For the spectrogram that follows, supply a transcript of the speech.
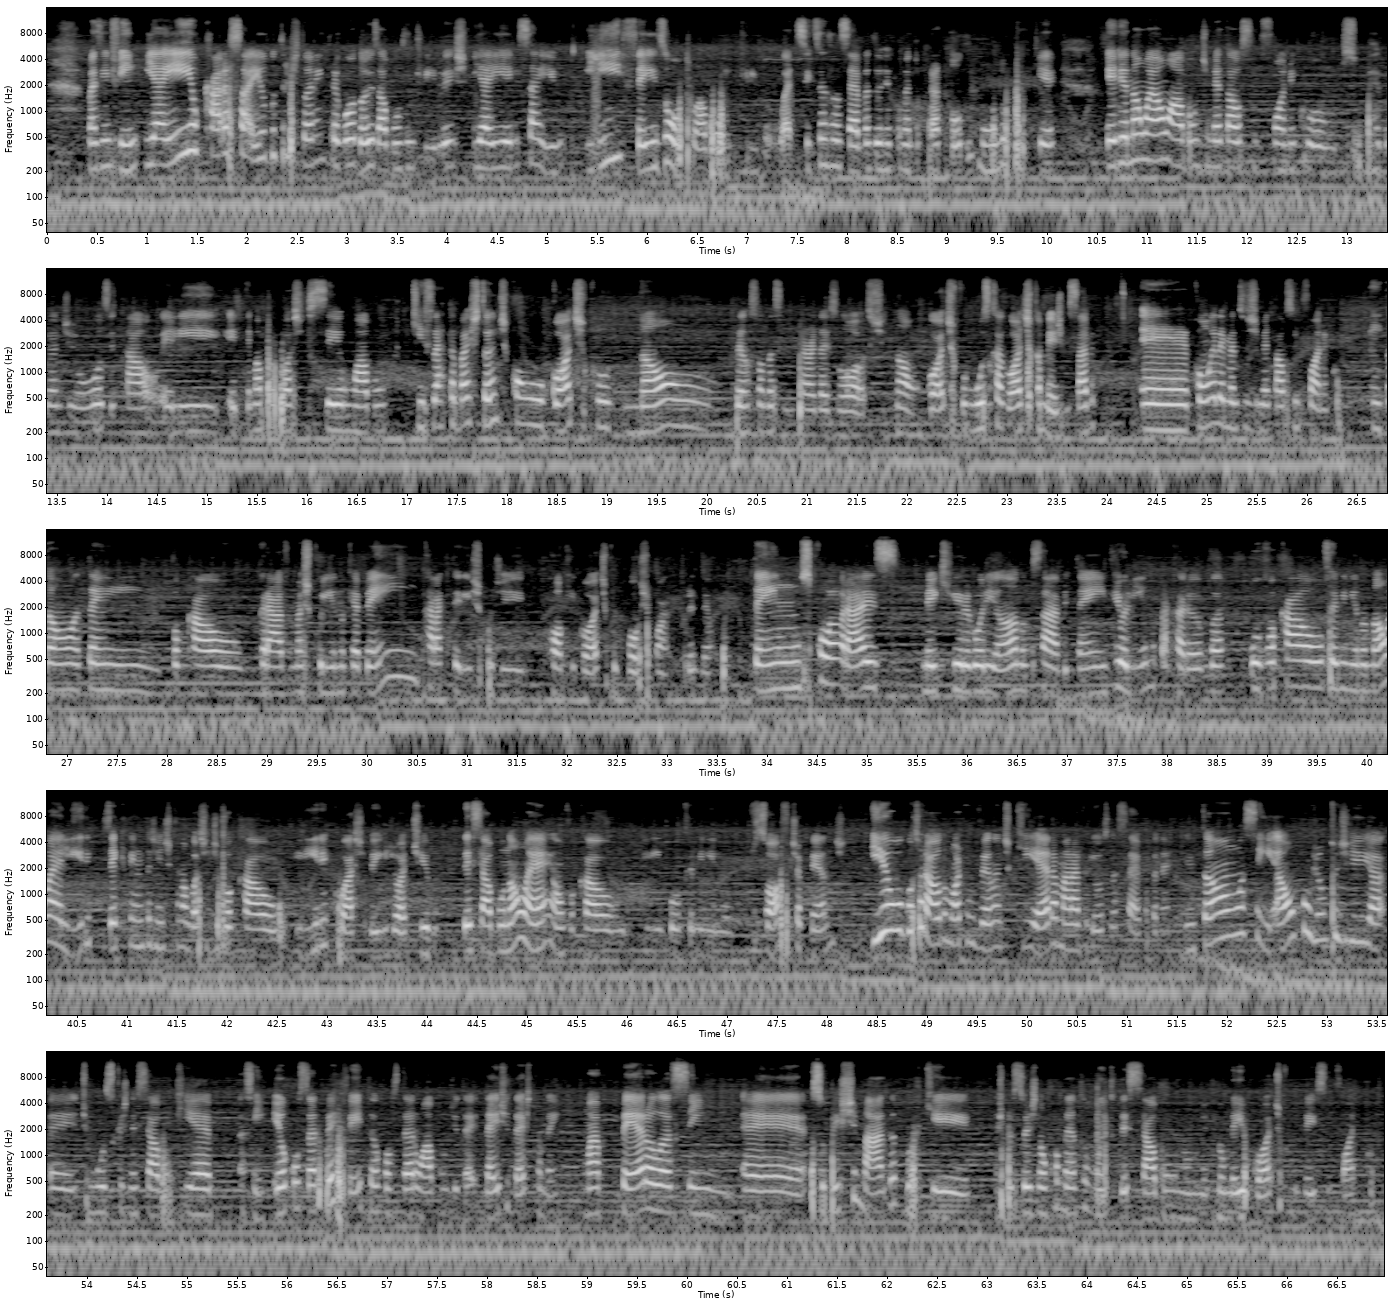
Mas enfim, e aí o cara saiu do Tristania, entregou dois álbuns incríveis, e aí ele saiu e fez outro álbum incrível. O At Six and Sevens eu recomendo pra todo mundo, porque ele não é um álbum de metal sinfônico super grandioso e tal. Ele, ele tem uma proposta de ser um álbum que flerta bastante com o gótico, não pensando assim, Paradise Lost, não, gótico, música gótica mesmo, sabe? É, com elementos de metal sinfônico. Então tem vocal grave masculino que é bem característico de rock gótico e post-punk, por exemplo. Tem uns corais meio que gregoriano, sabe? Tem violino pra caramba. O vocal feminino não é lírico. Sei que tem muita gente que não gosta de vocal lírico, acha bem enjoativo. Desse álbum não é, é um vocal lírico feminino soft apenas. E o cultural do Morten Veland, que era maravilhoso nessa época, né? Então, assim, é um conjunto de, eh, de músicas nesse álbum que é, assim, eu considero perfeito, eu considero um álbum de 10 10 de 10 também. Uma pérola, assim, é, subestimada, porque as pessoas não comentam muito desse álbum no, no meio gótico, no meio sinfônico.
